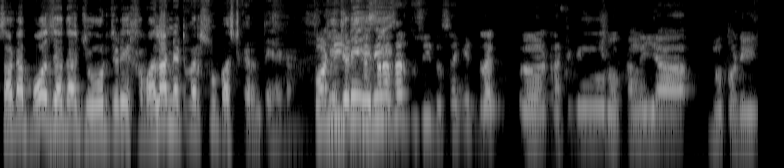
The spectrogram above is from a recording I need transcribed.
ਸਾਡਾ ਬਹੁਤ ਜ਼ਿਆਦਾ ਜ਼ੋਰ ਜਿਹੜੇ ਹਵਾਲਾ ਨੈਟਵਰਕਸ ਨੂੰ ਬਸਟ ਕਰਨ ਤੇ ਹੈਗਾ। ਜਿਹੜੇ ਇਹਦੇ ਸਰ ਤੁਸੀਂ ਦੱਸਿਆ ਕਿ ਡਰਗ ਟ੍ਰੈਫਿਕਿੰਗ ਨੂੰ ਰੋਕਣ ਲਈ ਆ ਜੋ ਤੁਹਾਡੀ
